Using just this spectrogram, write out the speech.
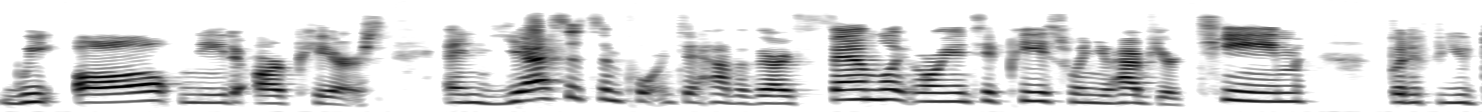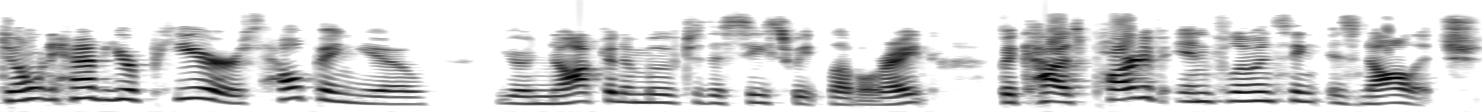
We all need our peers. And yes, it's important to have a very family oriented piece when you have your team. But if you don't have your peers helping you, you're not going to move to the C suite level, right? Because part of influencing is knowledge.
